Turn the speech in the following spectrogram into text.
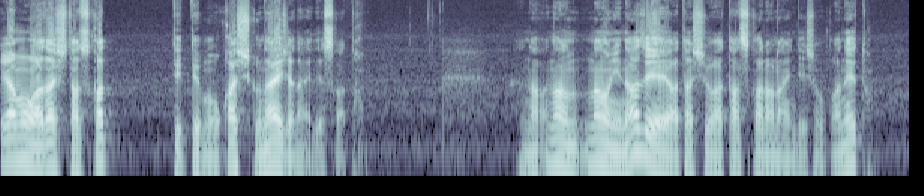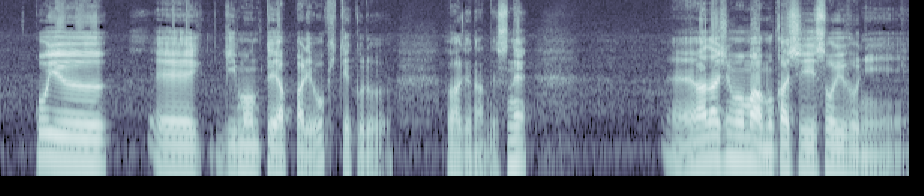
いやもう私助かっててもおかしくないじゃないですかと。ななのになぜ私は助からないんでしょうかねと。こういう、えー、疑問ってやっぱり起きてくるわけなんですね。えー、私もまあ昔そういうふうに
